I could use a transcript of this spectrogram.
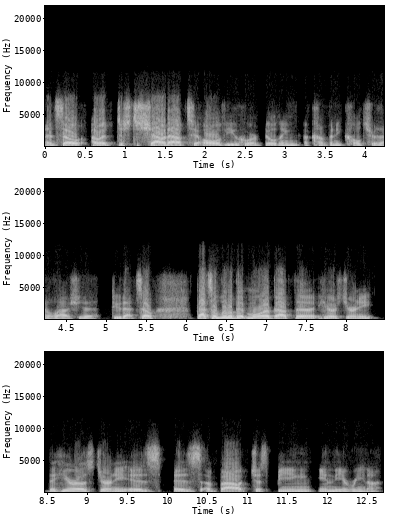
And so i would just to shout out to all of you who are building a company culture that allows you to do that. So that's a little bit more about the hero's journey. The hero's journey is is about just being in the arena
